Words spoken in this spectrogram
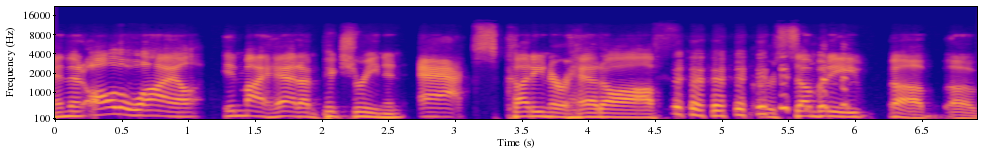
And then all the while in my head, I'm picturing an axe cutting her head off or somebody, uh, uh,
